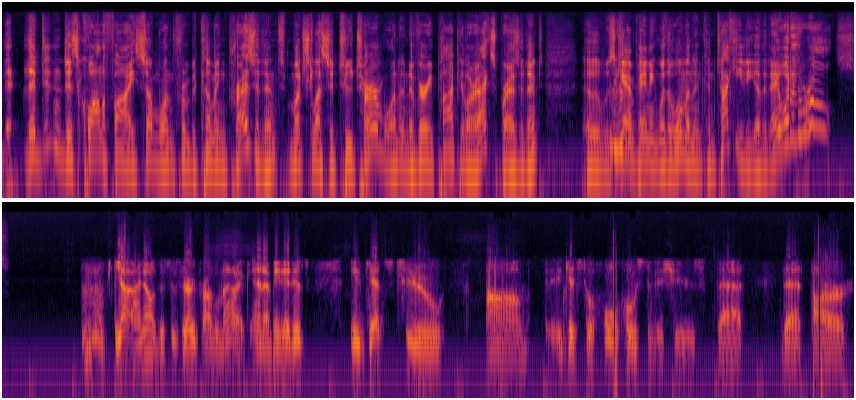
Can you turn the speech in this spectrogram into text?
That, that didn't disqualify someone from becoming president, much less a two-term one and a very popular ex-president who was -hmm. campaigning with a woman in Kentucky the other day. What are the rules? -hmm. Yeah, I know. This is very problematic. And I mean, it is, it gets to, um, it gets to a whole host of issues that, that are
